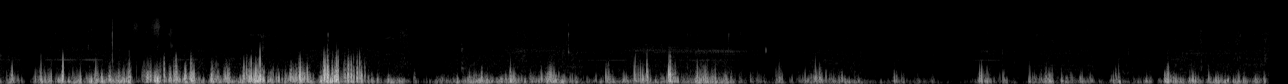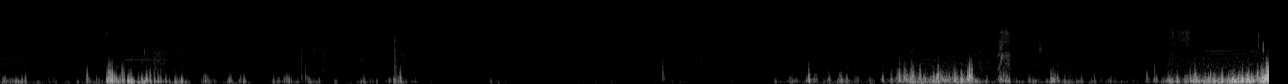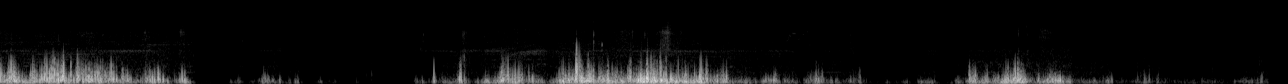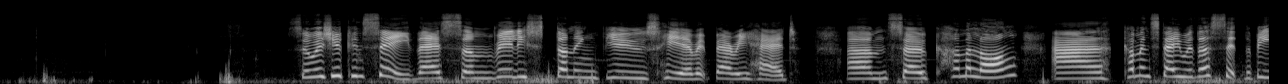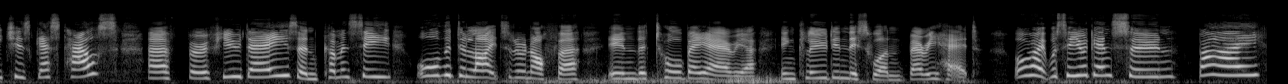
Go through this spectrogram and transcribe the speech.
So as you can see, there's some really stunning views here at Berry Head. Um, so come along, uh, come and stay with us at the Beeches Guest House uh, for a few days and come and see all the delights that are on offer in the Torbay area, including this one, Berry Head. All right, we'll see you again soon. Bye.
